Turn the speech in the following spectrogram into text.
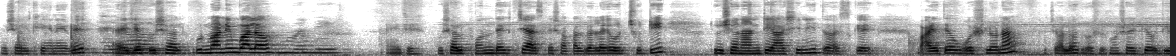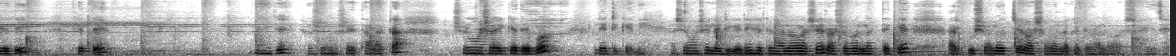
কুশল খেয়ে নেবে। এই যে কুশল। গুড মর্নিং বলো। এই যে কুশল ফোন দেখছে আজকে সকালবেলায় ওর ছুটি। টিউশন আন্টি আসেনি তো আজকে বাড়িতেও বসল না। চলো শ্বশুরমশাইকেও দিয়ে দিই খেতে। এই যে শ্বশুরমশাই থালাটা শ্বশুরমশাইকে দেবো। লেডিকেনি শ্বশুরমশাই লেডিকেনি খেতে ভালোবাসে রসগোল্লার থেকে। আর কুশল হচ্ছে রসগোল্লা খেতে ভালোবাসে। এই যে।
